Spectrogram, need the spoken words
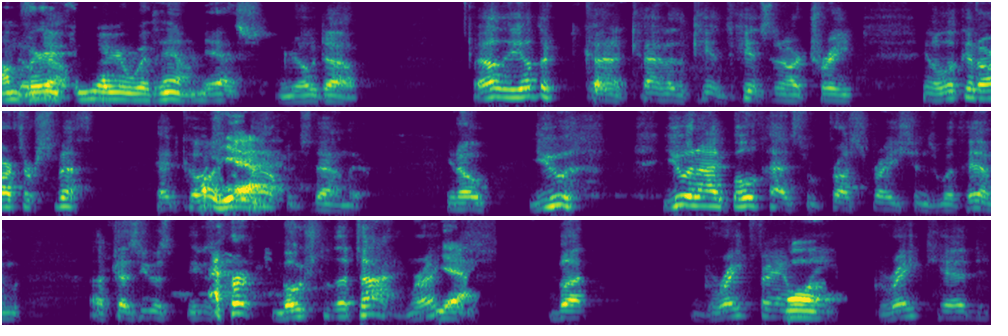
I'm no very doubt. familiar with him. Yes, no doubt. Well, the other kind of kind of the kids kids in our tree, you know, look at Arthur Smith, head coach oh, yeah. of the Falcons down there. You know, you you and I both had some frustrations with him because uh, he was he was hurt most of the time, right? Yeah. But great family, great kid,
